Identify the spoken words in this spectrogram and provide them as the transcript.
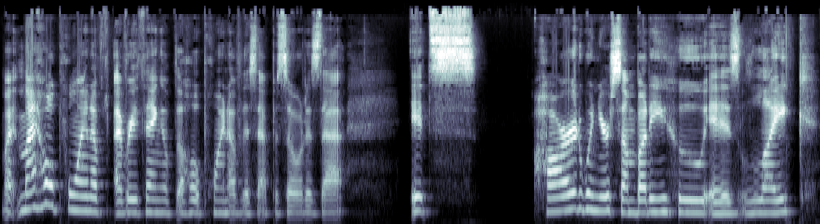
my my whole point of everything of the whole point of this episode is that it's hard when you're somebody who is like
